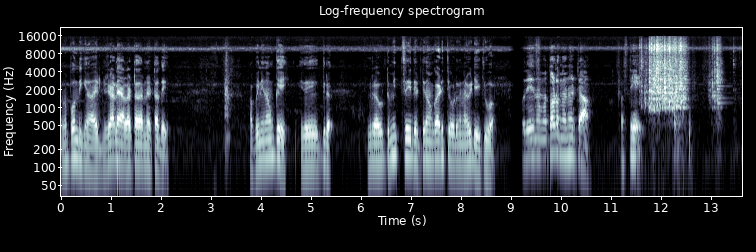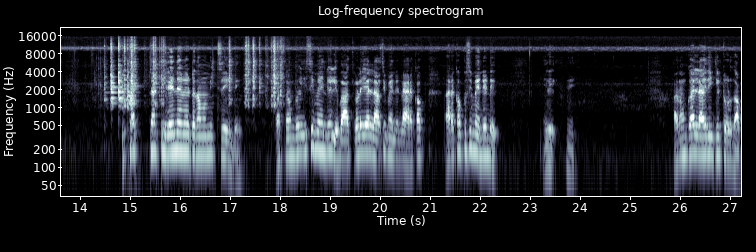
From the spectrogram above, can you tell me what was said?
ഒന്ന് പൊന്തിക്കണം. അതിന്റെ ഒരു അടയാളം ഇട്ടതാണ് ഇട്ടത്. അപ്പോൾ ഇനി നമുക്കേ ഇത് ഗ്ര ഗ്രൗട്ട് മിക്സ് ചെയ്തിട്ട് നമുക്ക് അടിച്ചു കൊടുക്കുന്ന വീഡിയോയ്ക്ക് പോവാം. അപ്പോൾ ഇതേ നമ്മൾ തുടങ്ങണം കേട്ടാ. ഫസ്റ്റേ ചട്ടിയിൽ തന്നെയാണ് കേട്ടോ നമ്മൾ മിക്സ് ചെയ്യുന്നത് ഫസ്റ്റ് നമുക്ക് ഈ സിമെന്റ് ഇല്ലേ? ബാക്കിയുള്ള എല്ലാ സിമെന്റ് ഉണ്ട് അര കപ്പ് അര കപ്പ് സിമെന്റ് ഉണ്ട് ഇത് ഉം. അത് നമുക്ക് എല്ലാ രീതിക്ക് ഇട്ട് കൊടുക്കാം.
